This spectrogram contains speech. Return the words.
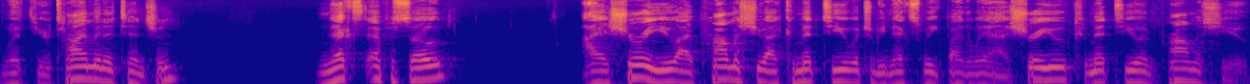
with your time and attention. Next episode, I assure you, I promise you, I commit to you, which will be next week, by the way. I assure you, commit to you, and promise you,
